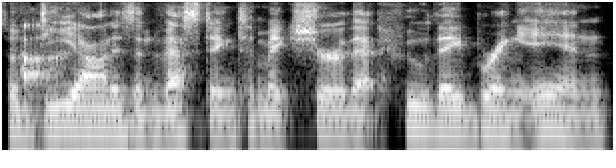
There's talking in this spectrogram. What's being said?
So uh, Deion is investing to make sure that who they bring in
